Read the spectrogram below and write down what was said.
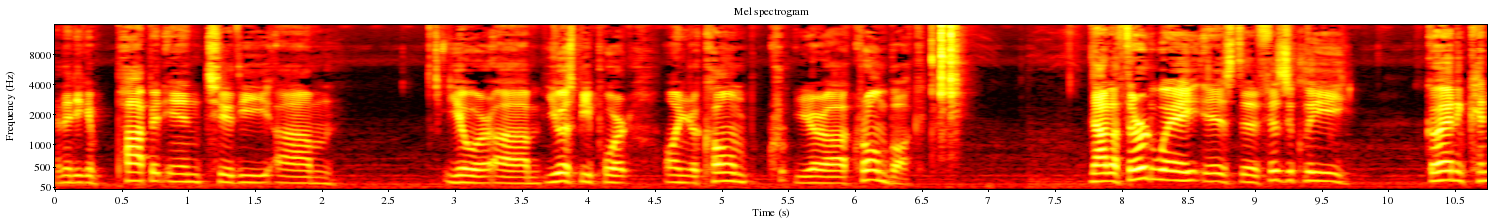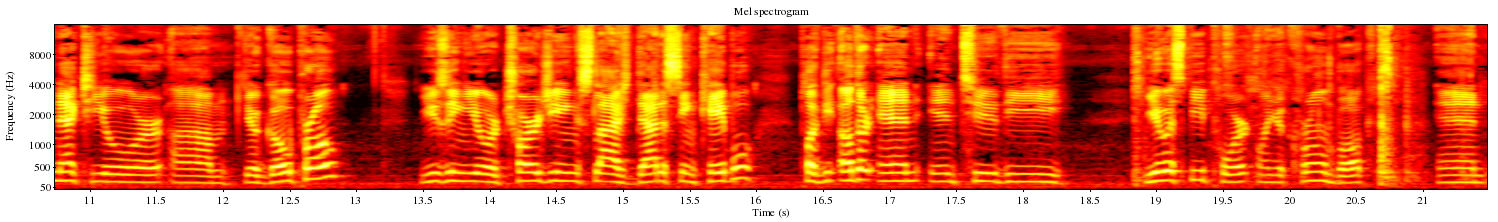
and then you can pop it into the um, your um, USB port on your Chrome your uh, Chromebook. Now the third way is to physically go ahead and connect your um, your GoPro using your charging slash data sync cable. Plug the other end into the USB port on your Chromebook and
